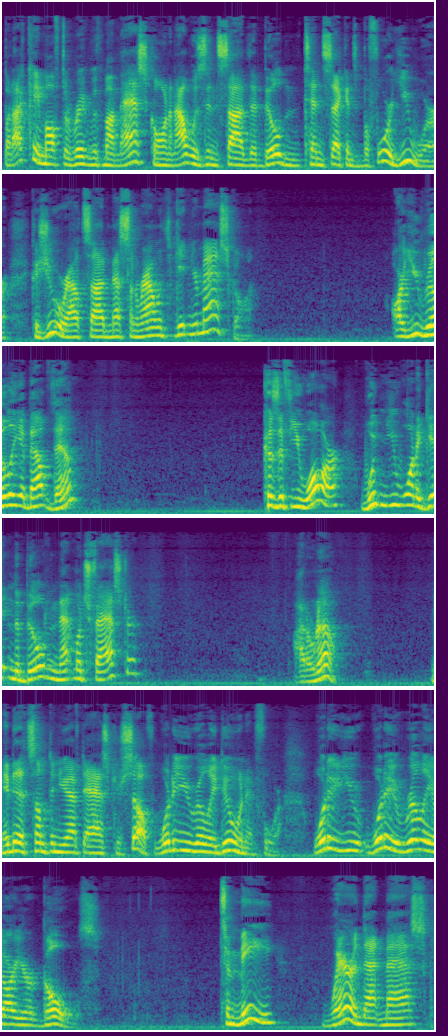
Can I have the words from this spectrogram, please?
But I came off the rig with my mask on and I was inside the building 10 seconds before you were because you were outside messing around with getting your mask on. Are you really about them? Because if you are, wouldn't you want to get in the building that much faster? I don't know. Maybe that's something you have to ask yourself. What are you really doing it for? What are you what are really are your goals? To me, wearing that mask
